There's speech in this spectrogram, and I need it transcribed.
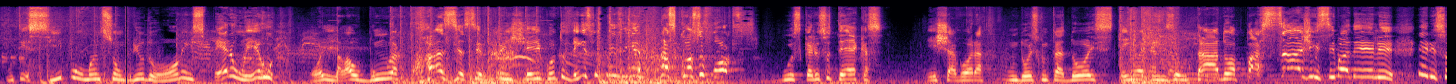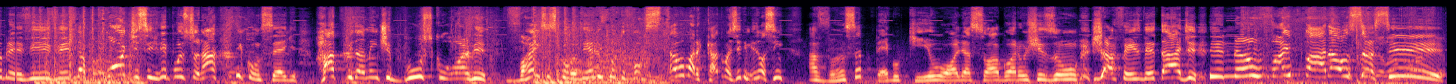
Antecipam o manto sombrio do homem, esperam um erro. Olha lá, o Bumba quase acertou em cheio, enquanto vem a surpresinha nas costas do Fox. Busca ali o Sutecas. Deixa agora um 2 contra 2. Tem o FRZ ultado. A passagem em cima dele. Ele sobrevive. Ainda pode se reposicionar e consegue. Rapidamente busca o Orb. Vai se escondendo enquanto o Fox estava marcado. Mas ele mesmo assim avança. Pega o kill. Olha só agora o X1. Já fez metade. E não vai parar o Saci.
